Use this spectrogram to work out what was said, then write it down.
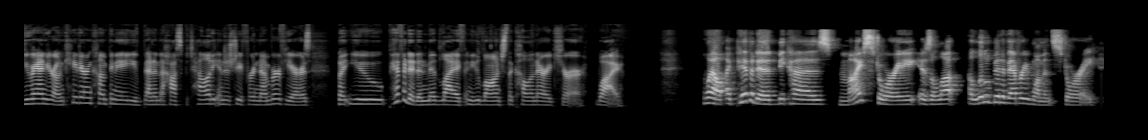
You ran your own catering company. You've been in the hospitality industry for a number of years, but you pivoted in midlife and you launched the Culinary Cure. Why? Well, I pivoted because my story is a lot, a little bit of every woman's story.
